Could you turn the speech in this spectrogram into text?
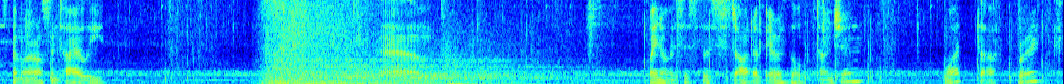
somewhere else entirely. Um, wait, no, is this the start of Irithyll Dungeon? What the frick?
